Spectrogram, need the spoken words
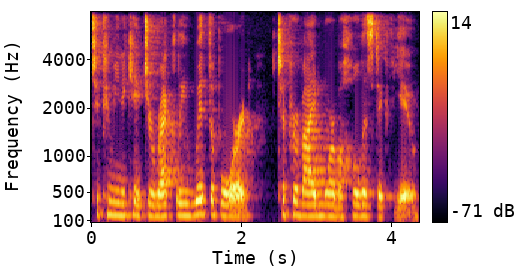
to communicate directly with the board to provide more of a holistic view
